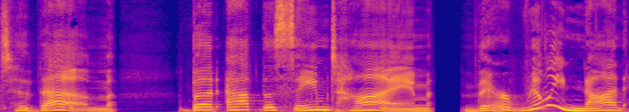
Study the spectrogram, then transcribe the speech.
to them. But at the same time, they're really not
